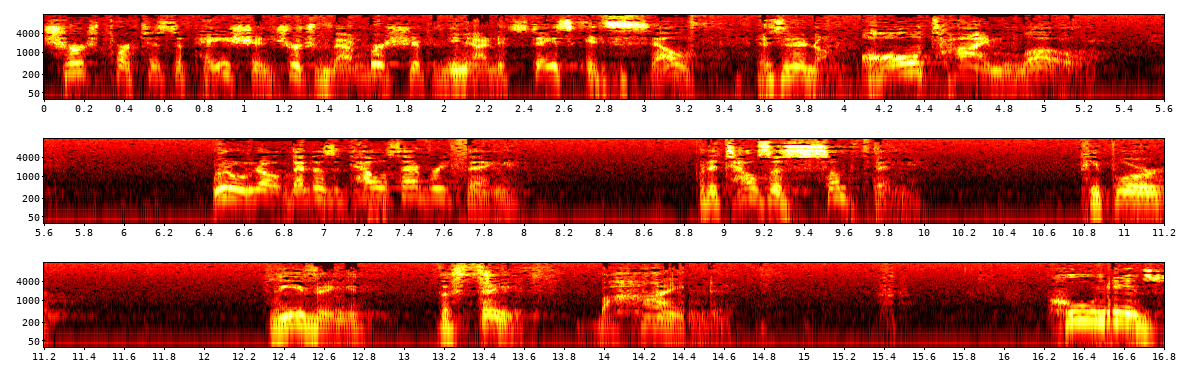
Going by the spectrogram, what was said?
church participation, church membership in the United States itself is at an all time low. We don't know. That doesn't tell us everything, but it tells us something. People are leaving the faith behind. Who needs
